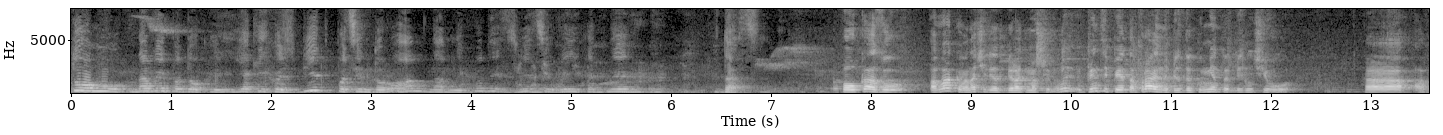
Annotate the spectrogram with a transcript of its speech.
Тому на випадок якихось бід по цим дорогам нам нікуди звідси виїхати не вдасться. По указу Авакова начали отбирать машины. Ну, в принципе, это правильно, без документов, без ничего. А,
